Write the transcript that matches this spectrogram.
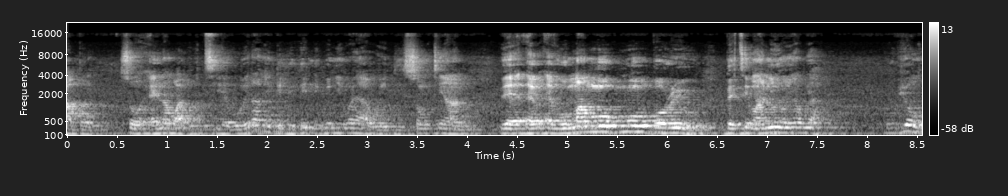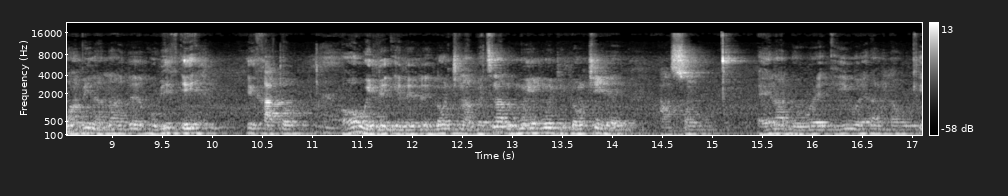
album so ẹ̀ náà wà ló ti ẹ̀ wò ẹ̀ náà ní gèlègè ní wí something and the woman more more boring, mọ́ bọ̀rẹ̀ o but wà ní oyún we. òbí ọ̀hún àbí nàná dẹ̀ òbí ẹ̀ ẹ̀ kàtọ́ ọ̀ wò èlè èlè launching náà but now the way we di launching yẹn àsán ẹ̀ And ló wẹ̀ èyí he náà náà wọ́n ké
